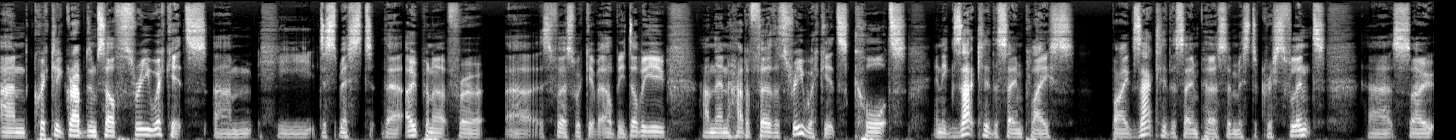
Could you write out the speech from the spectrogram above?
and quickly grabbed himself three wickets. Um, he dismissed their opener for uh, his first wicket at LBW and then had a further three wickets caught in exactly the same place by exactly the same person, Mr. Chris Flint. Uh, so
